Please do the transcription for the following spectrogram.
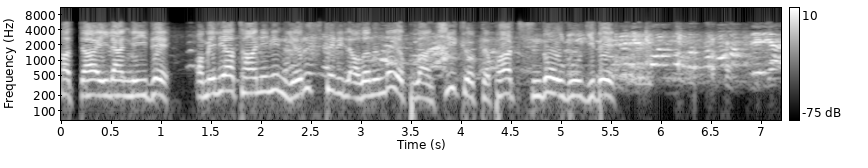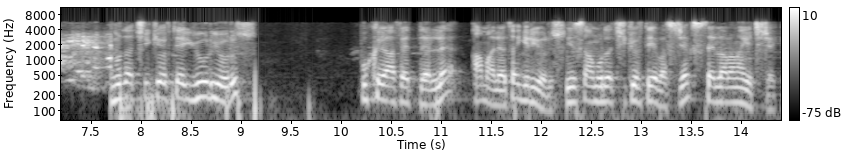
Hatta eğlenmeyi de. Ameliyathanenin yarı steril alanında yapılan çiğ köfte partisinde olduğu gibi. Burada çiğ köfteyi yoğuruyoruz. Bu kıyafetlerle ameliyata giriyoruz. İnsan burada çiğ köfteye basacak, steril alana geçecek.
